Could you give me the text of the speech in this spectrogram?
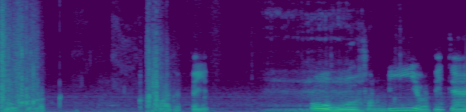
โอ้โหแบบกว่าจะติดโอ้โหซอมบี้วัสดีจ้า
